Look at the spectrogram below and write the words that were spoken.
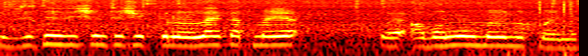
İzlediğiniz için teşekkürler. Like atmayı ve abone olmayı unutmayınız.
